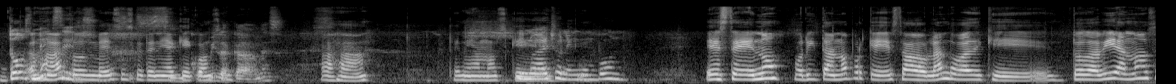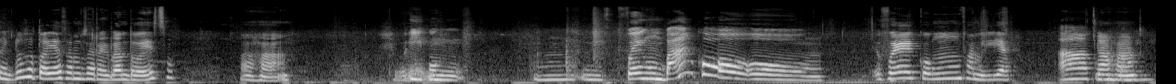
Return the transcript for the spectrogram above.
Dos Ajá, meses. dos meses que tenía que Cinco a consumir. cada mes. Ajá. Teníamos que. Y no ha hecho ningún bono. Este, no, ahorita no, porque estaba hablando, va, de que todavía no, o sea, incluso todavía estamos arreglando eso. Ajá. ¿Y con, mm, fue en un banco o...? Fue con un familiar. Ah, con un Ajá. familiar.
